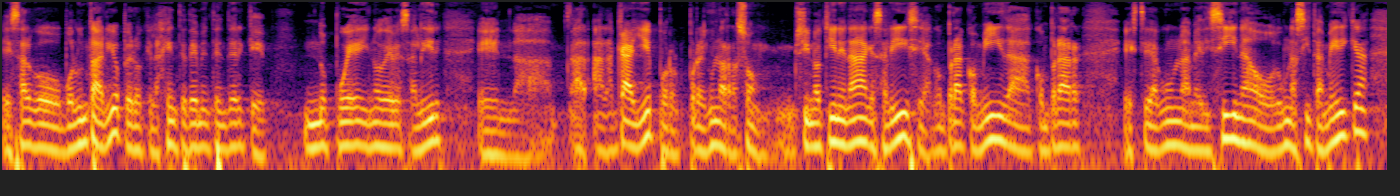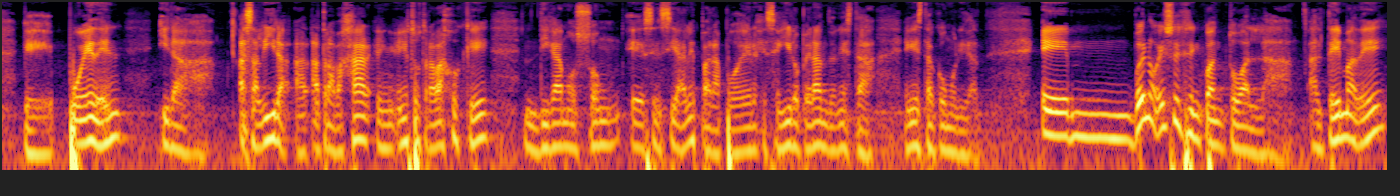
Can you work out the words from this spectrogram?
es algo voluntario, pero que la gente debe entender que no puede y no debe salir a, la calle por, alguna razón. Si no tiene nada que salirse a comprar comida, a comprar este, alguna medicina o una cita médica, que pueden ir a a salir a, trabajar en, estos trabajos que, digamos, son esenciales para poder seguir operando en esta, en esta comunidad. Em, bueno, eso es en cuanto al tema de,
